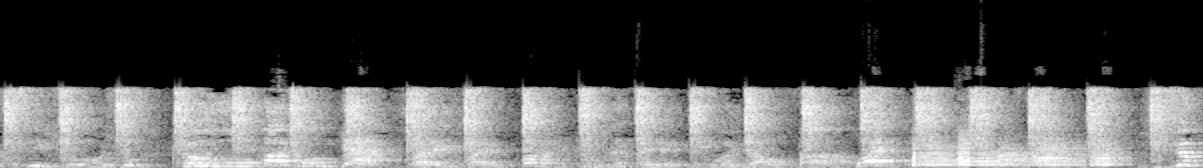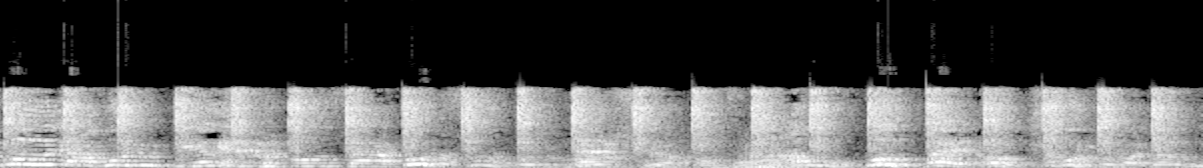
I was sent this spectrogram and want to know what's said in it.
气汹汹，手把，不敢飞飞。把这狗日，他也给我要饭。坏，一棍两棍就跌了。这东三棍，四死就按血号。三五棍坏了，师傅出了，人名。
